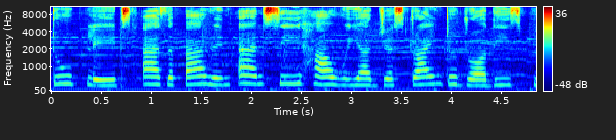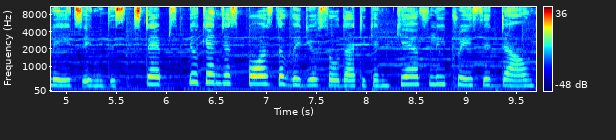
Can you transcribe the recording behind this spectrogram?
two plates as a parent and see how we are just trying to draw these plates in these steps. You can just pause the video so that you can carefully trace it down.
